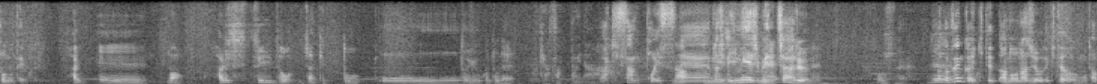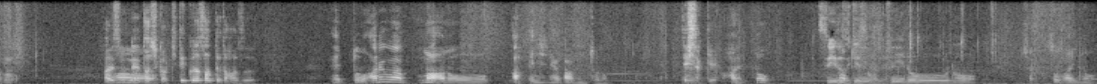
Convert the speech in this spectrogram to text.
どのテーマで？はいえー、まあハリスツイードジャケットということで。お客さんっぽいな。脇さんっぽいっすなね。確かイメージめっちゃある、よね。そうですね。でなんか前回来てあのラジオで来てたのも多分あれですよね。確か来てくださってたはずえっとあれはまああのあエンジニアガーメントの。でしたっけ？はい。とツイード好きですもんね。まあツイードのじゃ素材の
